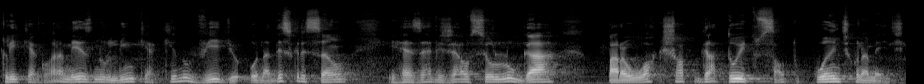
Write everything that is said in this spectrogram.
clique agora mesmo no link aqui no vídeo ou na descrição e reserve já o seu lugar para o workshop gratuito Salto Quântico na Mente.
